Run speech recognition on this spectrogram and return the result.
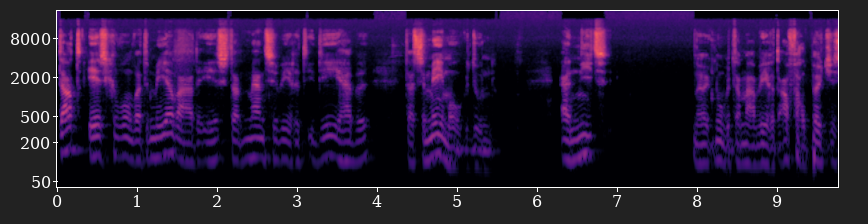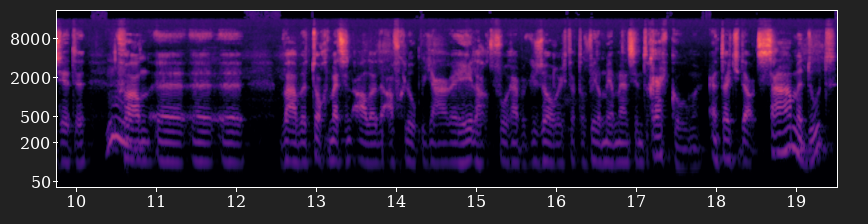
Dat is gewoon wat de meerwaarde is, dat mensen weer het idee hebben dat ze mee mogen doen. En niet, nou, ik noem het dan maar weer het afvalputje zitten, van eh, eh, eh, waar we toch met z'n allen de afgelopen jaren heel hard voor hebben gezorgd dat er veel meer mensen in terechtkomen. En dat je dat samen doet,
